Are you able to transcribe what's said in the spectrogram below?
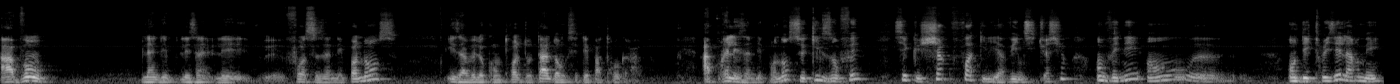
Avant les, euh, forces indépendances Ils avaient le contrôle total, donc c'était pas trop grave. Après les indépendants, ce qu'ils ont fait, c'est que chaque fois qu'il y avait une situation, on venait, on, euh, détruisait l'armée.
